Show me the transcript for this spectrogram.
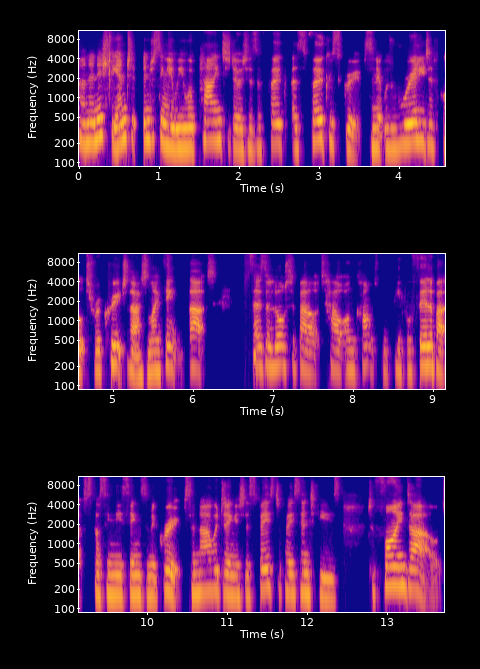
And initially, inter- interestingly, we were planning to do it as a fo- as focus groups, and it was really difficult to recruit to that. And I think that says a lot about how uncomfortable people feel about discussing these things in a group. So now we're doing it as face-to-face interviews to find out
